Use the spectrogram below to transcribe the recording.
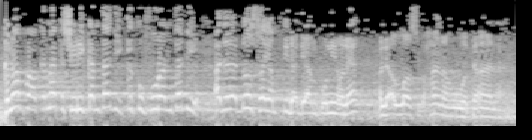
Kenapa? Karena kesyirikan tadi, kekufuran tadi adalah dosa yang tidak diampuni oleh oleh Allah Subhanahu wa taala.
